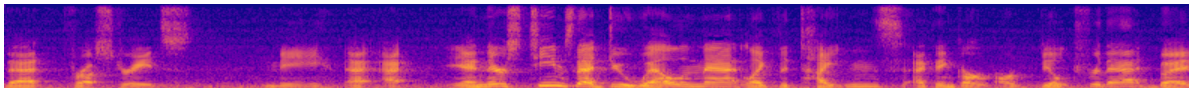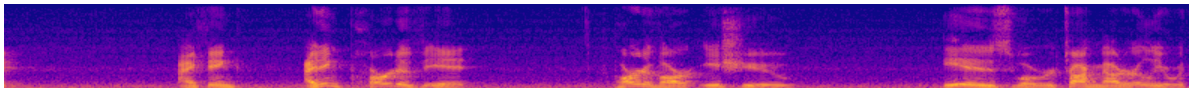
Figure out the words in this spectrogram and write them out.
that frustrates me I, I, and there's teams that do well in that, like the Titans. I think are, are built for that, but I think I think part of it, part of our issue, is what we were talking about earlier with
